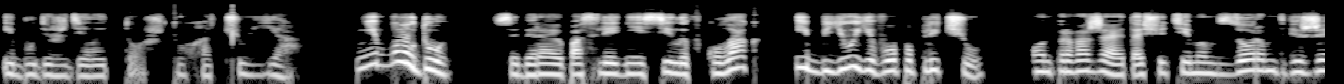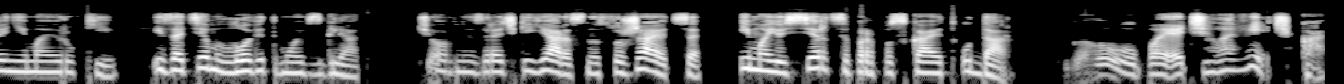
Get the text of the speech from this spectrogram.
и будешь делать то, что хочу я. Не буду! Собираю последние силы в кулак и бью его по плечу. Он провожает ощутимым взором движение моей руки и затем ловит мой взгляд. Черные зрачки яростно сужаются, и мое сердце пропускает удар. «Глупая человечка,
